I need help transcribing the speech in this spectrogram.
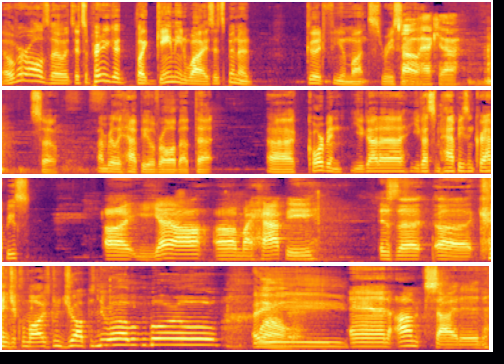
overall, though, it's, it's a pretty good, like gaming wise, it's been a good few months recently. Oh heck yeah! So I'm really happy overall about that. Uh, Corbin, you got uh, you got some happies and crappies? Uh, yeah. Uh, my happy is that uh Kendrick Lamar is gonna drop his new album tomorrow, Whoa. Hey. and I'm excited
